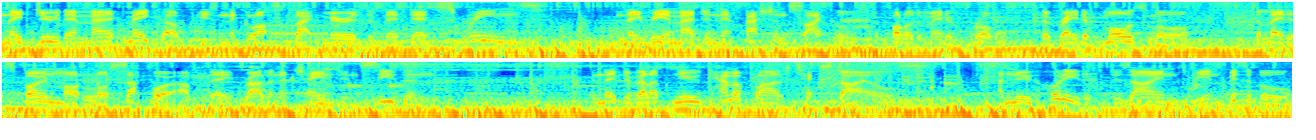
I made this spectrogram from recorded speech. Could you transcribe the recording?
And they do their ma- makeup using the gloss black mirrors of their dead screens, and they reimagine their fashion cycles to follow the, rate of, the rate of Moore's law, the latest phone model or software update rather than a change in season. And they develop new camouflage textiles, a new hoodie that's designed to be invisible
